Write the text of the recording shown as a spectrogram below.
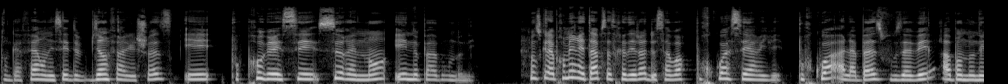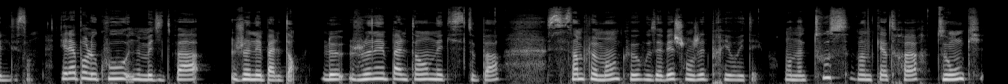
Tant qu'à faire, on essaie de bien faire les choses et pour progresser sereinement et ne pas abandonner. Je pense que la première étape, ça serait déjà de savoir pourquoi c'est arrivé. Pourquoi, à la base, vous avez abandonné le dessin. Et là, pour le coup, ne me dites pas je n'ai pas le temps. Le je n'ai pas le temps n'existe pas. C'est simplement que vous avez changé de priorité. On a tous 24 heures, donc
